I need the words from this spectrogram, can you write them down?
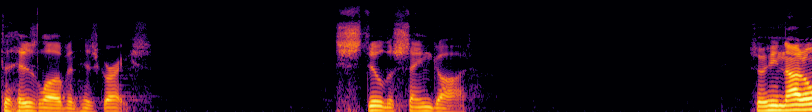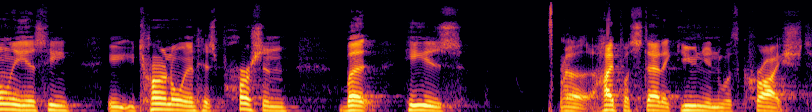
to his love and his grace. Still the same God. So he not only is he eternal in his person, but he is uh, hypostatic union with Christ.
